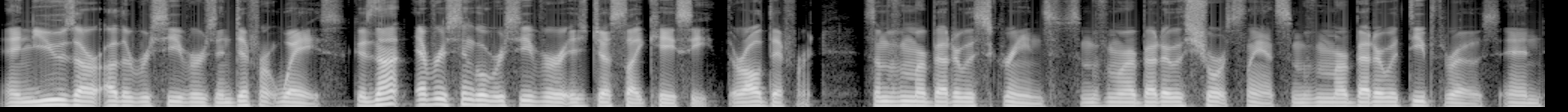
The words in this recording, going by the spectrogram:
and use our other receivers in different ways. Because not every single receiver is just like KC. They're all different. Some of them are better with screens. Some of them are better with short slants. Some of them are better with deep throws. And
